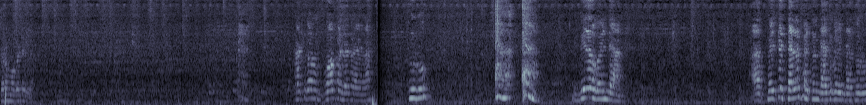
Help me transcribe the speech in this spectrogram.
జ్వరం ఒకటే ఆయన. చూడు. బీరో పోయిందా? ఆ పెట్టె తెల్ల పెట్టింది అది పోయిందా చూడు.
